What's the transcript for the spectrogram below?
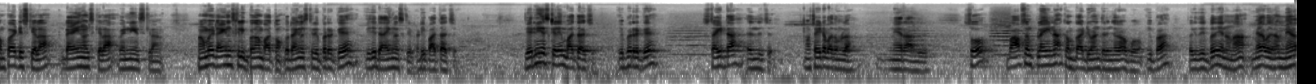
கம்பேரிட்டிவ் ஸ்கேலா டயகனல் ஸ்கேலா வென்னியர் ஸ்கேலான்னு நம்மளே டயகனல் ஸ்கேல் இப்போ தான் பார்த்தோம். டயகனல் ஸ்கேல் இப்போ இருக்குது இது டயகனல் ஸ்கேல் அப்படி பார்த்தாச்சு. வெர்னியர் ஸ்கேலையும் பார்த்தாச்சு. இப்போ இருக்குது ஸ்ட்ரைட்டாக இருந்துச்சு. நம்ம ஸ்ட்ரைட்டாக பார்த்தோம்ல. நேராக இருந்தது ஸோ இப்போ ஆப்ஷன் பிளைனாக கம்பேரிட்டிவானு தெரிஞ்சதாக போதும். இப்போ இப்போ இது இப்போ என்னென்னா மேலே பார்த்தீங்கன்னா மேலே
